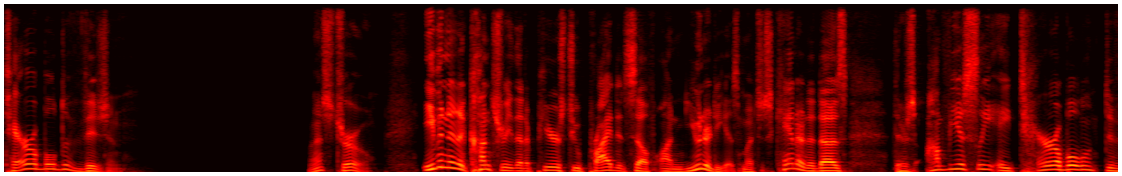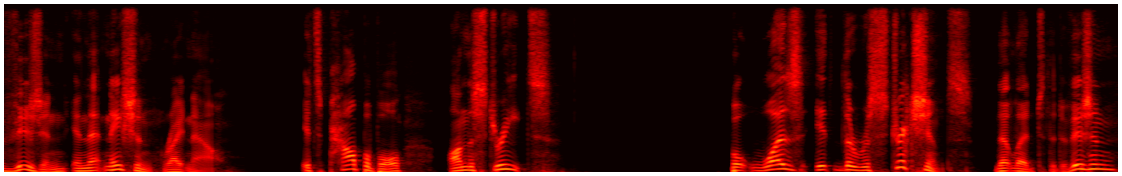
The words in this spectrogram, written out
Terrible division. That's true. Even in a country that appears to pride itself on unity as much as Canada does, there's obviously a terrible division in that nation right now. It's palpable on the streets. But was it the restrictions that led to the division?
